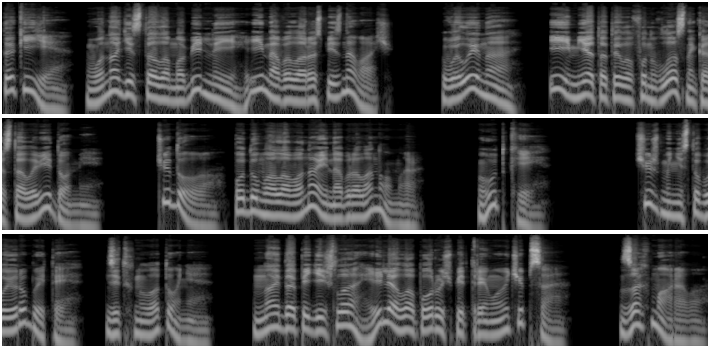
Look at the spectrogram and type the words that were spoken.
Так і є. Вона дістала мобільний і навела розпізнавач. Хвилина, і ім'я та телефон власника стали відомі. Чудово, подумала вона і набрала номер. Гудки. Що ж мені з тобою робити? зітхнула Тоня. Найда підійшла і лягла поруч, підтримуючи пса. Захмарило.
